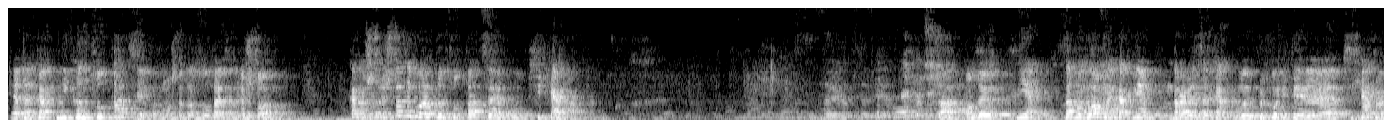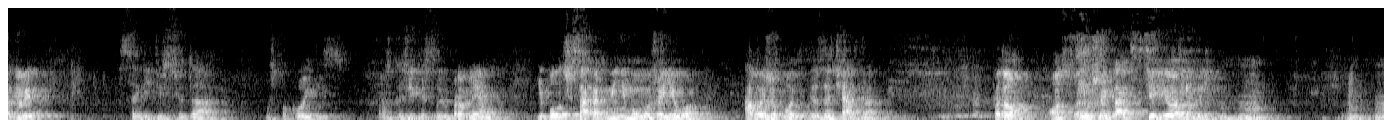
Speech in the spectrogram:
Это как не консультация, потому что консультация это что? Как, что, что такое консультация у психиатра? Да, он дает... Нет, самое главное, как мне нравится, как вы приходите к психиатру, говорит, садитесь сюда, успокойтесь, расскажите свою проблему. И полчаса как минимум уже его. А вы же платите за час, да? Потом он слушает так серьезно, говорит, угу, угу,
